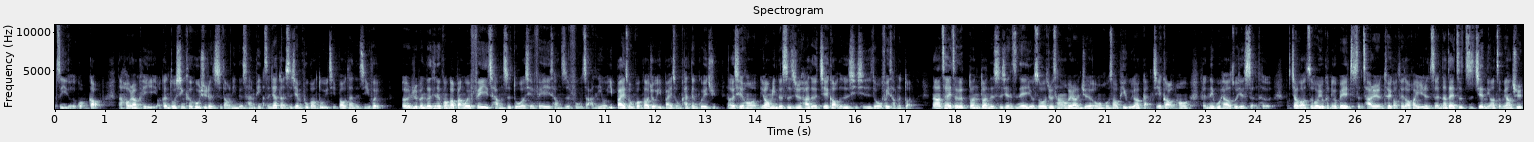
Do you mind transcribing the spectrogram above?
自己的广告，那好让可以更多新客户去认识到您的产品，增加短时间曝光度以及爆单的机会。而日本乐天的广告版位非常之多，而且非常之复杂。你有一百种广告，就有一百种刊登规矩。而且哈、要命的是，就是它的截稿的日期其实都非常的短。那在这个短短的时间之内，有时候就常常会让你觉得，哦，火烧屁股，要赶截稿，然后可能内部还要做一些审核。交稿之后，有可能又被审查人员退稿，退到怀疑人生。那在这之间，你要怎么样去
